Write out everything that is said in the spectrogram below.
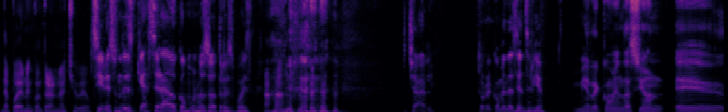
La pueden encontrar en HBO. Si eres un desquacerado como nosotros, pues. Ajá. Chale. ¿Tu recomendación, Sergio? Mi recomendación, eh,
